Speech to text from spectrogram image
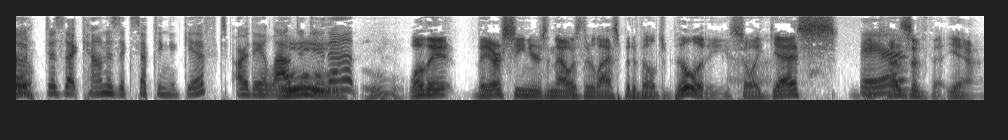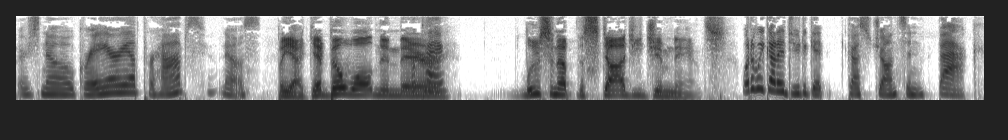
Also, know. does that count as accepting a gift? Are they allowed to do that? Ooh. Well, they they are seniors, and that was their last bit of eligibility. So I guess Fair. because of that, yeah. There's no gray area, perhaps. Who knows? But yeah, get Bill Walton in there. Okay. Loosen up the stodgy Jim Nantz. What do we got to do to get Gus Johnson back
